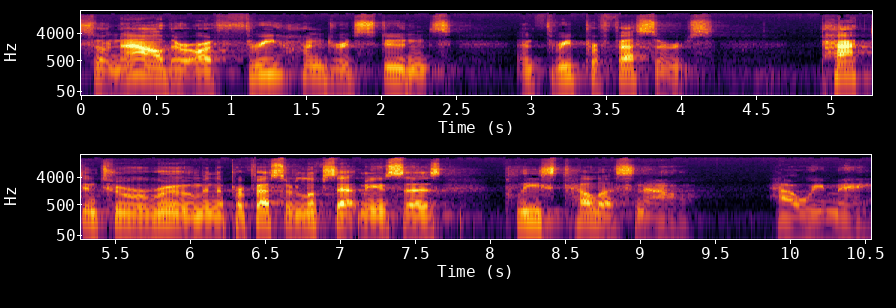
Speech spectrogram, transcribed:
So now there are 300 students and three professors packed into a room, and the professor looks at me and says, Please tell us now how we may.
